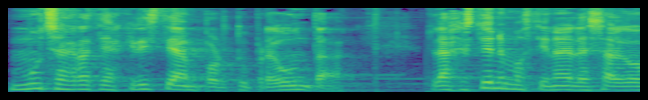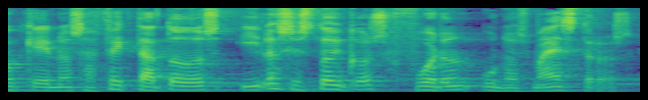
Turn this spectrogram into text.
Muchas gracias Cristian por tu pregunta. La gestión emocional es algo que nos afecta a todos y los estoicos fueron unos maestros.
